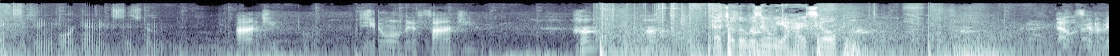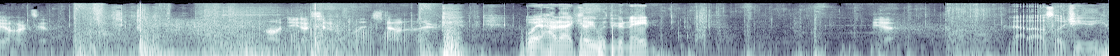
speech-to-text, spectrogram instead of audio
Exiting organic system. Find you? Did you want me to find you? Huh? Huh? I told it wasn't gonna be a hard scope. That was gonna be a hard tip. Oh, dude, I should have glitched out of there. Wait, how did I kill you with the grenade? Yeah. No, that was so cheesy.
